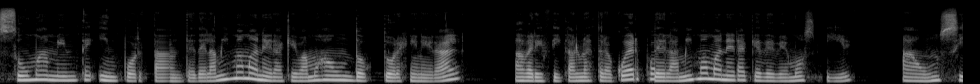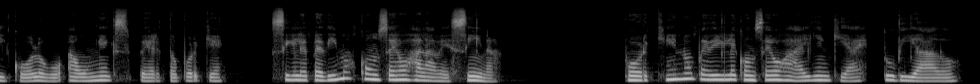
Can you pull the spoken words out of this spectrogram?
sumamente importante. De la misma manera que vamos a un doctor general a verificar nuestro cuerpo, de la misma manera que debemos ir a un psicólogo, a un experto, porque si le pedimos consejos a la vecina, ¿por qué no pedirle consejos a alguien que ha estudiado,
